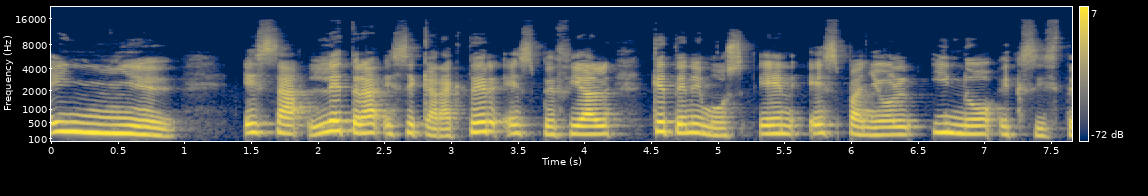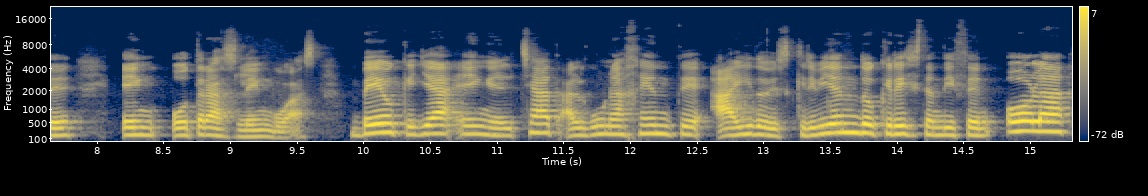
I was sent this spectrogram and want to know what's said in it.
ñ, esa letra, ese carácter especial que tenemos en español y no existe en otras lenguas. Veo que ya en el chat alguna gente ha ido escribiendo. Cristian dicen, hola,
